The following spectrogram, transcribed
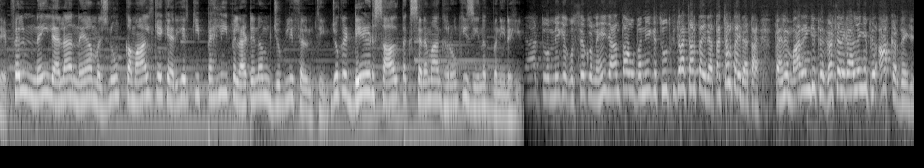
थे। फ़िल्म नई लैला नया मजनू कमाल के कैरियर की पहली प्लेटिनम जुबली फ़िल्म थी जो कि डेढ़ साल तक सिनेमा घरों की जीनत बनी रही। यार तू अम्मी के गुस्से को नहीं जानता वो बनी के सूद की तरह चढ़ता ही रहता है चढ़ता ही रहता है। पहले मारेंगी फिर घर से निकालेंगे फिर आग कर देंगी।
